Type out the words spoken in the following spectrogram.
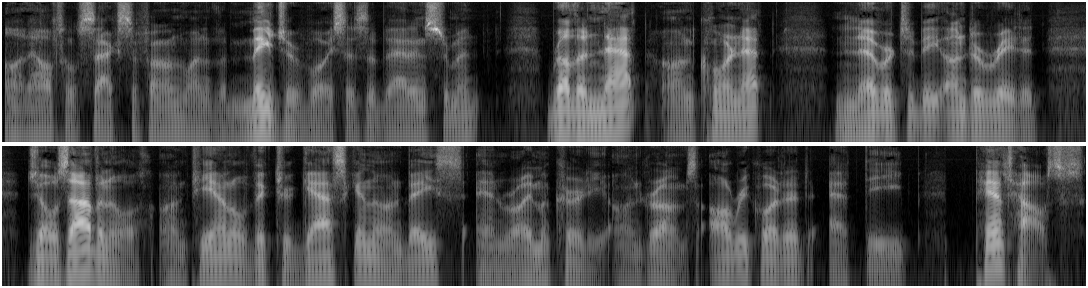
on alto saxophone, one of the major voices of that instrument. Brother Nat on cornet, never to be underrated. Joe Zawinul on piano, Victor Gaskin on bass, and Roy McCurdy on drums, all recorded at the Penthouse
